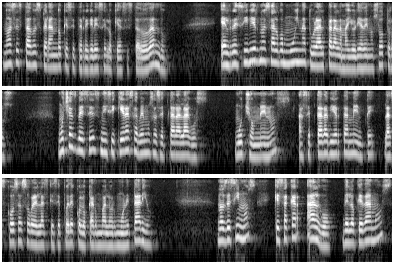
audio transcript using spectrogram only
no has estado esperando que se te regrese lo que has estado dando. El recibir no es algo muy natural para la mayoría de nosotros. Muchas veces ni siquiera sabemos aceptar halagos, mucho menos aceptar abiertamente las cosas sobre las que se puede colocar un valor monetario. Nos decimos que sacar algo de lo que damos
